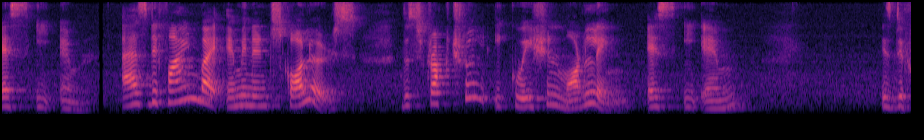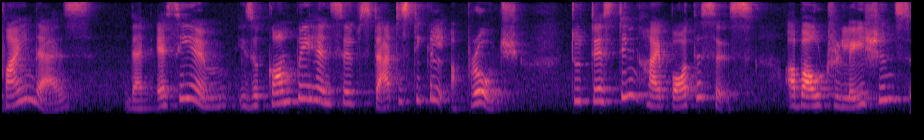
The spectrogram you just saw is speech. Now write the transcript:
SEM. As defined by eminent scholars, the structural equation modeling SEM is defined as that SEM is a comprehensive statistical approach to testing hypotheses about relations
